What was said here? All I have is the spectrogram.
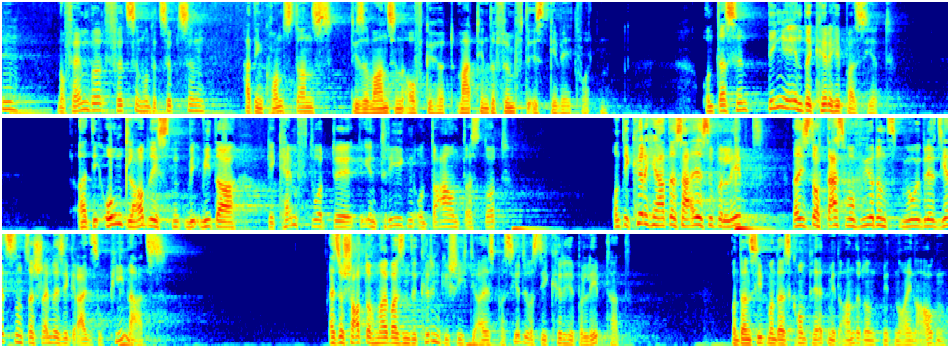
November 1417 hat in Konstanz dieser Wahnsinn aufgehört. Martin V. ist gewählt worden. Und das sind Dinge in der Kirche passiert. Ah, die unglaublichsten, wie, wie da gekämpft wurde, die Intrigen und da und das dort. Und die Kirche hat das alles überlebt. Das ist doch das, wofür uns, wo wir jetzt uns das schreiben, das ist gerade so Peanuts. Also schaut doch mal, was in der Kirchengeschichte alles passiert ist, was die Kirche überlebt hat. Und dann sieht man das komplett mit anderen und mit neuen Augen.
